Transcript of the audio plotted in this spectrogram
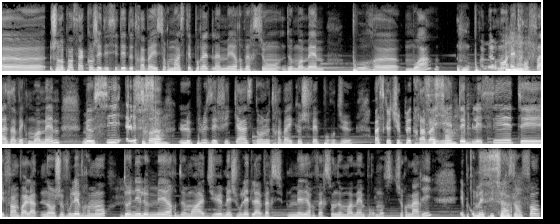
euh, je repense à quand j'ai décidé de travailler sur moi, c'était pour être la meilleure version de moi-même pour euh, moi. Premièrement, Mhm. être en phase avec moi-même, mais aussi être euh, le plus efficace dans le travail que je fais pour Dieu. Parce que tu peux travailler, t'es blessé, t'es, enfin voilà. Non, je voulais vraiment donner le meilleur de moi à Dieu, mais je voulais de la version, meilleure version de moi-même pour mon futur mari et pour mes futurs ça. enfants.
